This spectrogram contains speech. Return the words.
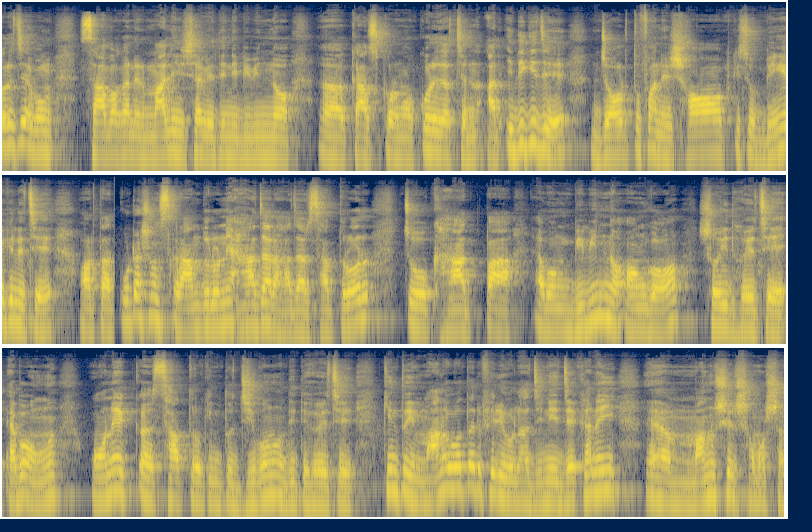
করেছে এবং চা বাগানের মালি হিসাবে তিনি বিভিন্ন কাজকর্ম করে যাচ্ছেন। আর এদিকে যে জ্বর, তুফানে সব কিছু ভেঙে ফেলেছে, অর্থাৎ কোটা সংস্কার আন্দোলনে হাজার হাজার ছাত্রর চোখ, হাত, পা এবং বিভিন্ন অঙ্গ শহীদ হয়েছে এবং অনেক ছাত্র কিন্তু জীবনও দিতে হয়েছে। কিন্তু এই মানবতার ফেরিওলা যিনি যেখানেই মানুষের সমস্যা,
